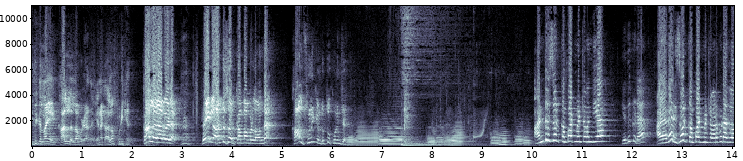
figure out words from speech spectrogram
இதுக்கெல்லாம் என் கால்ல எல்லாம் விழாத. எனக்கு அதெல்லாம் பிடிக்காது. கால்ல எல்லாம் வேலை ட்ரெயின்ல அண்டர்சர்வ் கம்பார்ட்மெண்ட்ல வந்தேன். கால் சுருக்கிட்டு குனிஞ்சேன். அன்ரிசர்வ் கம்பார்ட்மெண்ட்ல வந்தியா? எதுக்குடா? அழகா ரிசர்வ் கம்பார்ட்மெண்ட்ல வரக்கூடாதோ?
